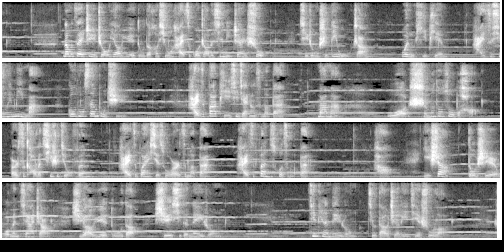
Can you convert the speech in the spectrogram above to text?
那么在这周要阅读的和熊孩子过招的心理战术，其中是第五章问题篇，孩子行为密码沟通三部曲。孩子发脾气，家长怎么办？妈妈，我什么都做不好。儿子考了七十九分，孩子不爱写作文怎么办？孩子犯错怎么办？好，以上都是我们家长需要阅读的。学习的内容，今天的内容就到这里结束了。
